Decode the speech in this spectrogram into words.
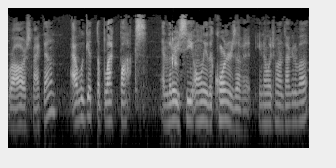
Raw or SmackDown, I would get the black box and literally see only the corners of it. You know which one I'm talking about?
